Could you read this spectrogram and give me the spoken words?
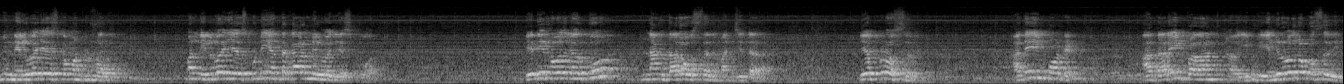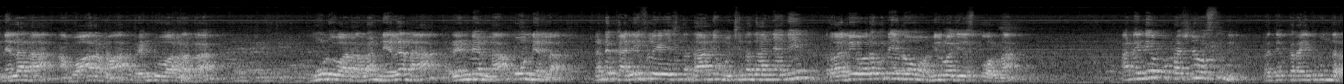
మీరు నిల్వ చేసుకోమంటున్నారు. మళ్ళీ నిల్వ చేసుకుంటే ఎంతకాలం నిల్వ చేసుకోవాలి? ఎన్ని రోజులకు? నాకు ధర వస్తుంది మంచి ధర. ఎప్పుడు వస్తుంది? అదే ఇంపార్టెంట్ ఆ ధర ఇప్పుడు ఎన్ని రోజులకు వస్తుంది? నెలనా? ఆ వారమా? రెండు వారాల? మూడు వారాల? నెలనా? రెండు నెలల? మూడు నెలల? అంటే ఖరీఫ్లో వేసిన ధాన్యం వచ్చిన ధాన్యాన్ని రబీ వరకు నేను నిల్వ చేసుకోవాలనా? అనేది ఒక ప్రశ్న వస్తుంది ప్రతి ఒక్క రైతు ముందర.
